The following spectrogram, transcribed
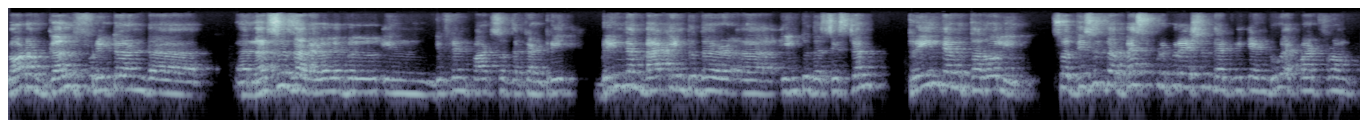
A lot of gulf returned uh, nurses are available in different parts of the country. Bring them back into the uh, into the system. Train them thoroughly. So this is the best preparation that we can do apart from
